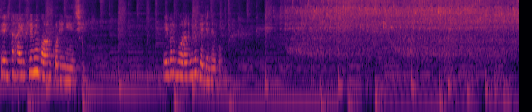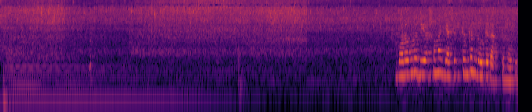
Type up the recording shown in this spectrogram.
তেলটা হাই ফ্লেমে গরম করে নিয়েছি। এবার বড়াগুলো ভেজে নেব। বড়াগুলো দেওয়ার সময় গ্যাসের ফ্লেমটা লোতে রাখতে হবে।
